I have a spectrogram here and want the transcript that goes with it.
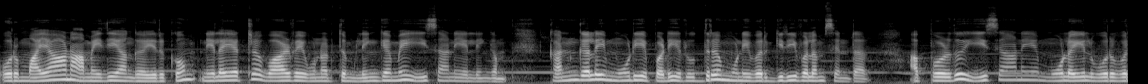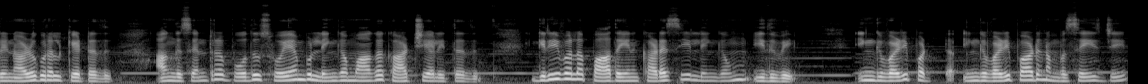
ஒரு மயான அமைதி அங்கே இருக்கும். நிலையற்ற வாழ்வை உணர்த்தும் லிங்கமே ஈசானிய லிங்கம். கண்களை மூடியபடி ருத்ர முனிவர் கிரிவலம் சென்றார். அப்பொழுது ஈசானிய மூலையில் ஒருவரின் அழுகுரல் கேட்டது. அங்கு சென்றபோது சுயம்பு லிங்கமாக காட்சியளித்தது. கிரிவல பாதையின் கடைசி லிங்கம் இதுவே. இங்கு வழிபட்ட இங்கு வழிபாடு நம்ம செஞ்சு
